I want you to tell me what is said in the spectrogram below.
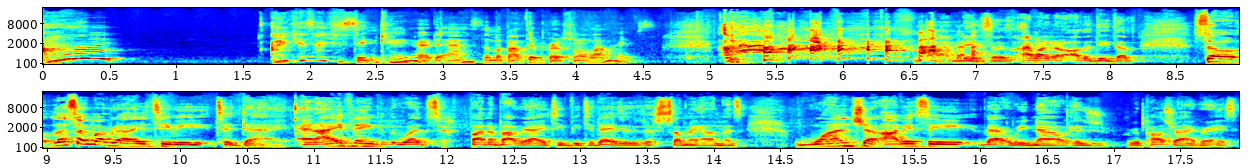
Um, I guess I just didn't care to ask them about their personal lives. I mean, says, I want to know all the details. So let's talk about reality TV today. And I think what's fun about reality TV today is there's just so many elements. One show, obviously, that we know is RuPaul's Drag Race.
